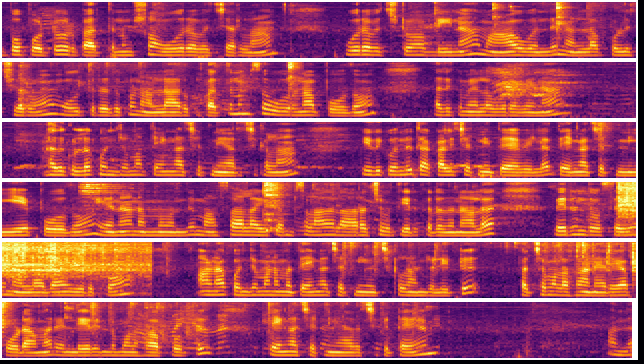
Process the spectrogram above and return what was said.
உப்பு போட்டு ஒரு பத்து நிமிஷம் ஊற வச்சிடலாம். ஊற வச்சிட்டோம் அப்படின்னா மாவு வந்து நல்லா புளிச்சிரும். ஊற்றுறதுக்கும் நல்லாயிருக்கும் பத்து நிமிஷம் ஊறினா போதும். அதுக்கு மேலே ஊற வேணாம். அதுக்குள்ளே கொஞ்சமாக தேங்காய் சட்னி அரைச்சிக்கலாம். இதுக்கு வந்து தக்காளி சட்னி தேவையில்லை. தேங்காய் சட்னியே போதும். ஏன்னா நம்ம வந்து மசாலா ஐட்டம்ஸ்லாம் அதில் அரைச்சி ஊற்றி இருக்கிறதுனால வெறும் தோசையே நல்லா தான் இருக்கும். ஆனால் கொஞ்சமாக நம்ம தேங்காய் சட்னி வச்சுக்கலாம்னு சொல்லிட்டு பச்சை மிளகா நிறையா போடாமல் ரெண்டே ரெண்டு மிளகா போட்டு தேங்காய் சட்னி அரைச்சிக்கிட்டேன். அந்த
